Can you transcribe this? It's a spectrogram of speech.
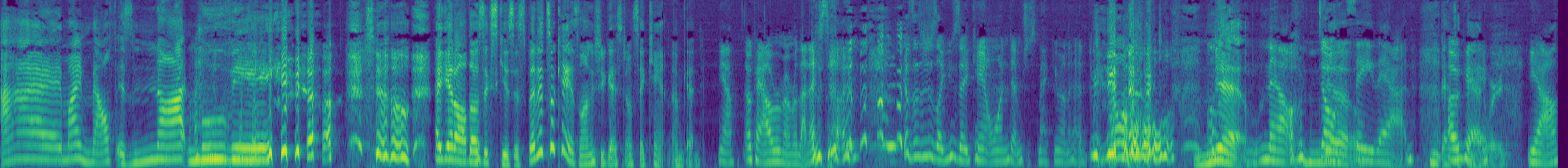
I my mouth is not moving. So I get all those excuses, but it's okay as long as you guys don't say can't. I'm good. Yeah. Okay, I'll remember that next time. Because it's just like you say, can't one time just smack you on the head. Like, no, No, no, don't No. say that. That's okay. a bad word. Yeah.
